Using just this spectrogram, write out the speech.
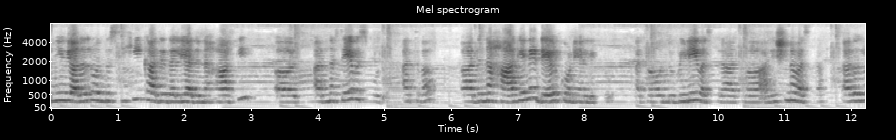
ನೀವು ಯಾವುದಾದ್ರೂ ಒಂದು ಸಿಹಿ ಖಾದ್ಯದಲ್ಲಿ ಅದನ್ನ ಹಾಕಿ ಅದನ್ನ ಸೇವಿಸ್ಬೋದು. ಅಥವಾ ಅದನ್ನ ಹಾಗೇನೆ ದೇವ್ರ ಕೋಣೆಯಲ್ಲಿಟ್ಟು ಅಥವಾ ಒಂದು ಬಿಳಿ ವಸ್ತ್ರ ಅಥವಾ ಅರಿಶಿನ ವಸ್ತ್ರ, ಯಾವುದಾದ್ರೂ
